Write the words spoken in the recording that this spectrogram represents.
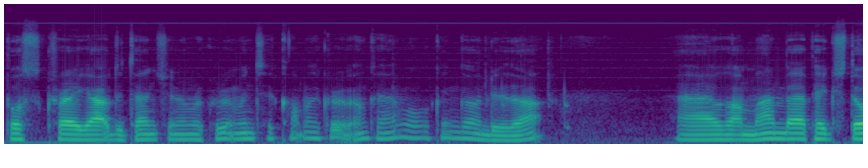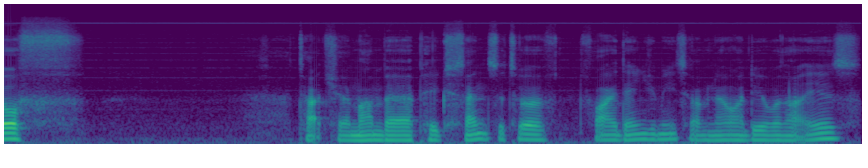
bust Craig out of detention and recruit him into common crew. Okay, well we can go and do that. Uh, we've got man bear pig stuff. Attach a man bear pig sensor to a Fire danger meter. I have no idea what that is.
